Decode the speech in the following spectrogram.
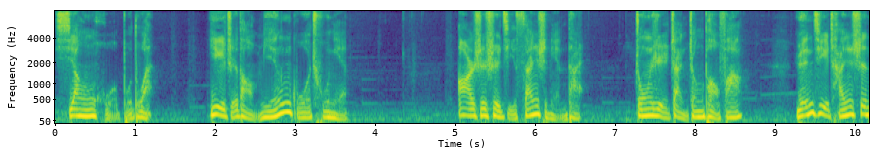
香火不断，一直到民国初年。二十世纪三十年代，中日战争爆发。圆寂禅身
